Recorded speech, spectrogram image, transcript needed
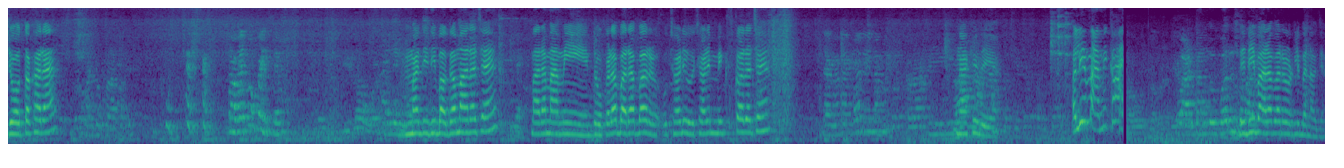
જો તો ખરા. મારા દીદી બગા મારે છે. મારા મામી ઢોકળા બરાબર ઉછાળી ઉછાળી મિક્સ કરે છે. નાખી દઈએ. અલી, મામી ખાય. દીદી બરાબર રોટલી બનાવજે.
